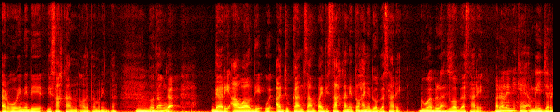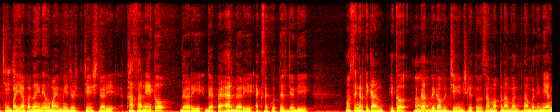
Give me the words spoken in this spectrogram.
RU ini di- disahkan oleh pemerintah. Hmm. Lo tau nggak dari awal diajukan sampai disahkan itu hanya 12 hari, 12 12 hari. padahal ini kayak a major change Oh ya. iya, padahal ini lumayan major change. Dari kasarnya itu dari DPR dari eksekutif jadi maksudnya ngerti kan? Itu that big of a change gitu. Sama penambahan-penambahan ini yang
